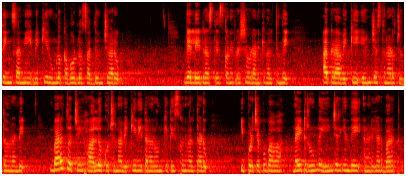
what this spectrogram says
థింగ్స్ అన్నీ విక్కీ రూమ్లో కబోర్డ్లో సర్ది ఉంచారు. వెళ్ళి డ్రెస్ తీసుకొని ఫ్రెష్ అవ్వడానికి వెళ్తుంది. అక్కడ విక్కీ ఏం చేస్తున్నాడో చూద్దాం రండి. భరత్ వచ్చి హాల్లో కూర్చున్న విక్కీని తన రూమ్కి తీసుకుని వెళ్తాడు. ఇప్పుడు చెప్పు బావా నైట్ రూమ్లో ఏం జరిగింది? అని అడిగాడు భరత్.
